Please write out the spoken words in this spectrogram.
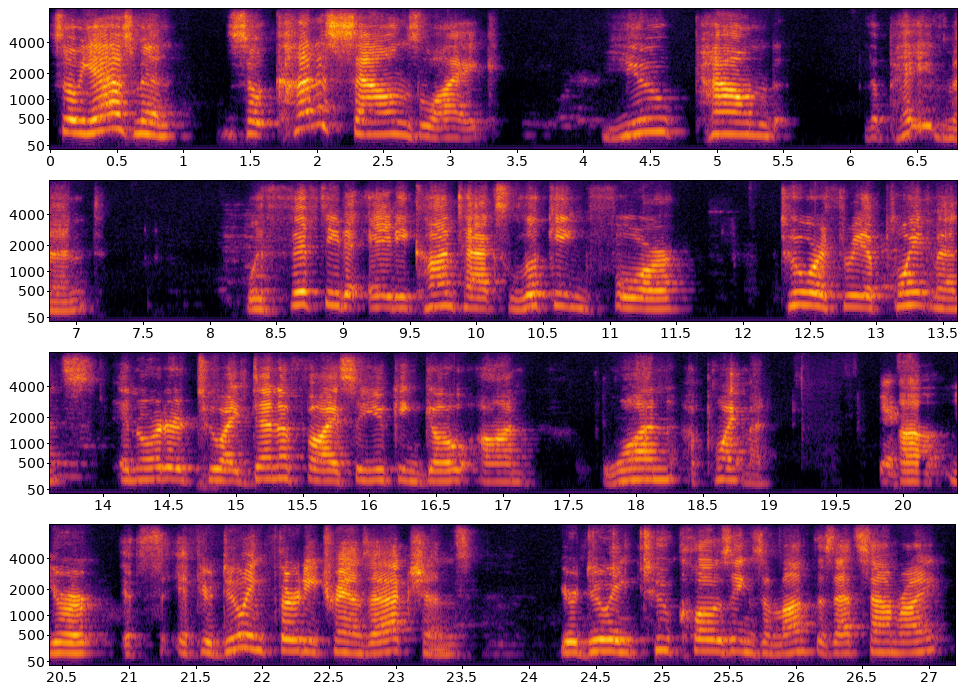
So, Yasmin, so kind of sounds like you pound the pavement with 50 to 80 contacts looking for two or three appointments in order to identify so you can go on one appointment. Yes. Uh, you're it's if you're doing 30 transactions, you're doing two closings a month. Does that sound right?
